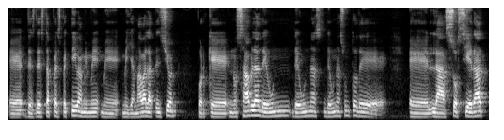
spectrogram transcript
desde esta perspectiva a mí me, llamaba la atención porque nos habla de un, de un asunto de eh, la sociedad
